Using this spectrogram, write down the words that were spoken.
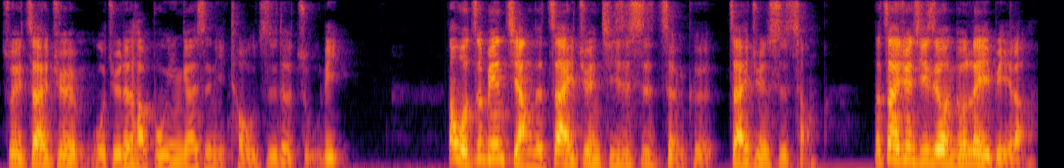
所以债券我觉得它不应该是你投资的主力。那我这边讲的债券其实是整个债券市场。那债券其实有很多类别啦，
